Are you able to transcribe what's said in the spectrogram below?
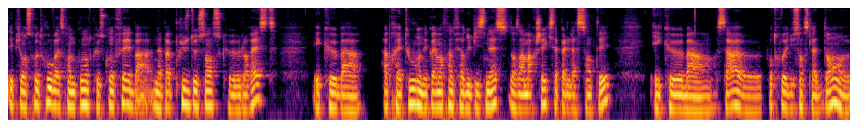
Et puis on se retrouve à se rendre compte que ce qu'on fait bah, n'a pas plus de sens que le reste et que bah après tout on est quand même en train de faire du business dans un marché qui s'appelle la santé et que bah ça euh, pour trouver du sens là-dedans euh,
